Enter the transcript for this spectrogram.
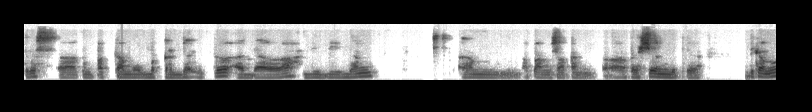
Terus uh, tempat kamu bekerja itu adalah di bidang um, apa misalkan uh, fashion gitu ya. Jadi kamu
